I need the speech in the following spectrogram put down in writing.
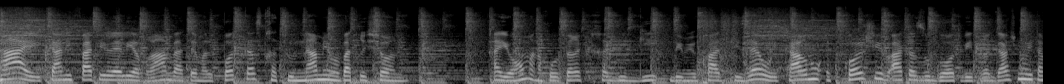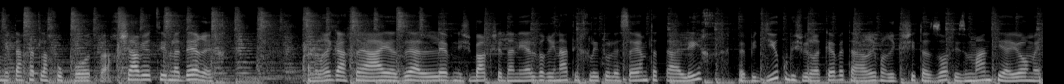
היי, כאן יפעת הללי אברהם ואתם על פודקאסט חתונה ממבט ראשון. היום אנחנו בפרק חגיגי במיוחד, כי זהו, הכרנו את כל שבעת הזוגות והתרגשנו איתם מתחת לחופות, ועכשיו יוצאים לדרך. אבל רגע אחרי ההיי הזה הלב נשבר כשדניאל ורינת החליטו לסיים את התהליך, ובדיוק בשביל רכבת ההרים הרגשית הזאת הזמנתי היום את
